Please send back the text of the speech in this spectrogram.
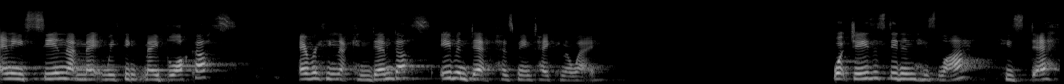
any sin that may, we think may block us, everything that condemned us, even death has been taken away. What Jesus did in his life, his death,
